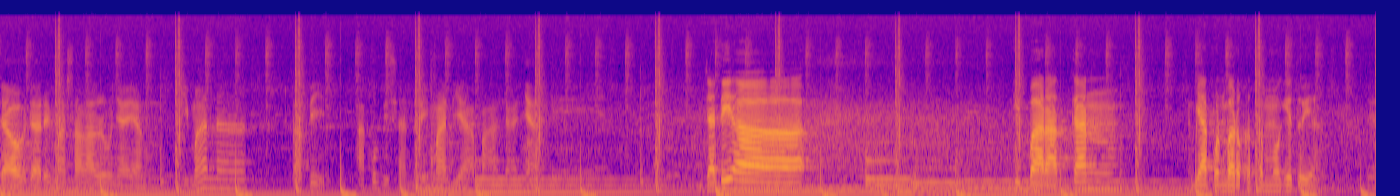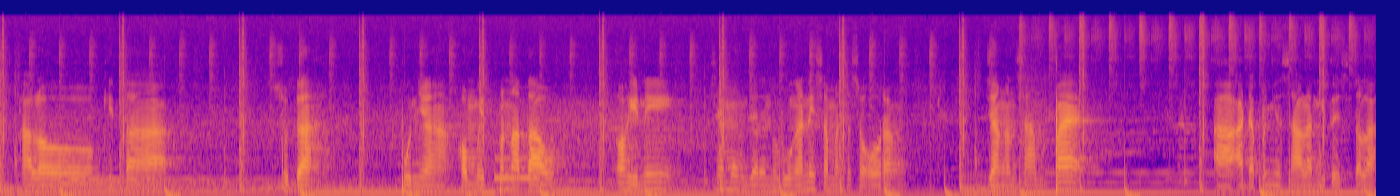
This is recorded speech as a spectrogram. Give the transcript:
jauh dari masa lalunya yang gimana tapi aku bisa nerima dia apa adanya Jadi eh, ibaratkan biarpun baru ketemu gitu ya. Kalau kita sudah punya komitmen atau oh ini saya mau menjalin hubungan nih sama seseorang, jangan sampai ah, ada penyesalan gitu ya setelah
